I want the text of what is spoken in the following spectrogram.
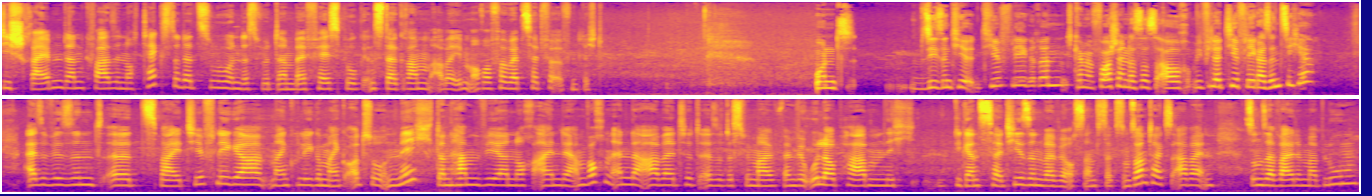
die schreiben dann quasi noch Texte dazu und das wird dann bei Facebook, Instagram, aber eben auch auf der Website veröffentlicht. Und Sie sind hier Tierpflegerin. Ich kann mir vorstellen, dass das auch. Wie viele Tierpfleger sind Sie hier? Also wir sind äh, zwei Tierpfleger, mein Kollege Mike Otto und mich. Dann haben wir noch einen, der am Wochenende arbeitet, also dass wir mal, wenn wir Urlaub haben, nicht die ganze Zeit hier sind, weil wir auch samstags und sonntags arbeiten. Das ist unser Waldemar Blum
